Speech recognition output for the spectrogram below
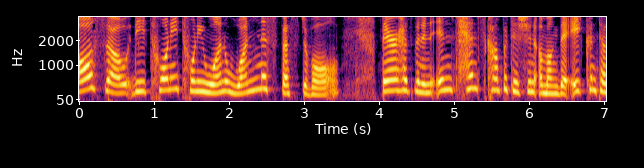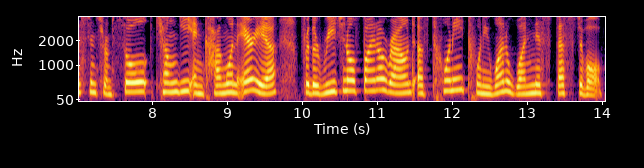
Also, the 2021 Oneness Festival. There has been an intense competition among the eight contestants from Seoul, Gyeonggi, and Gangwon area for the regional final round of 2021 Oneness Festival.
